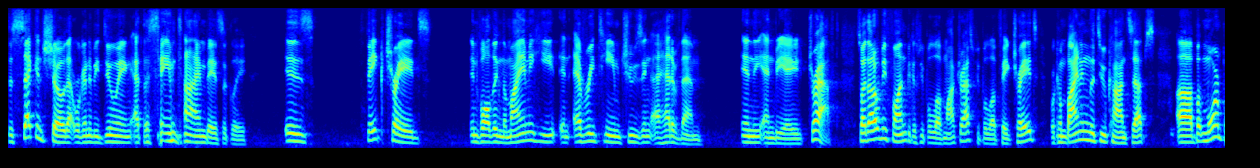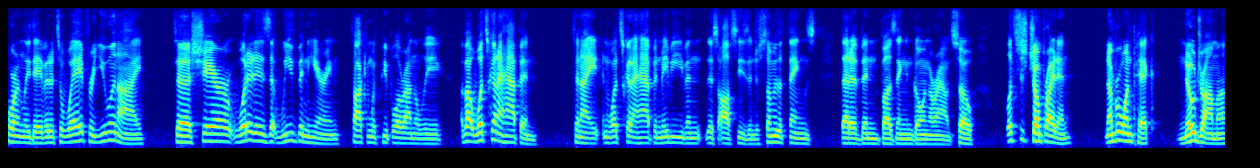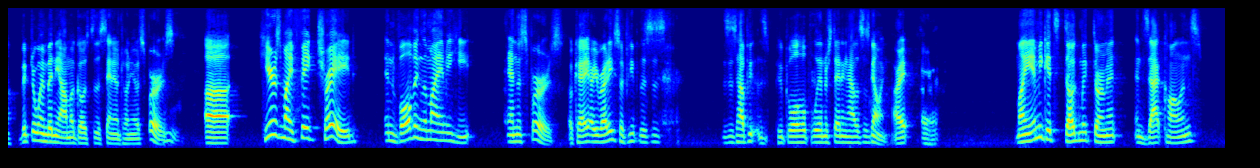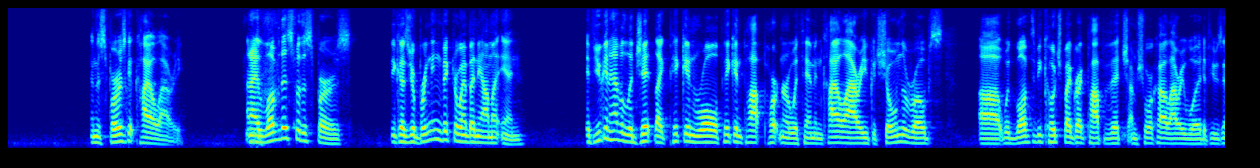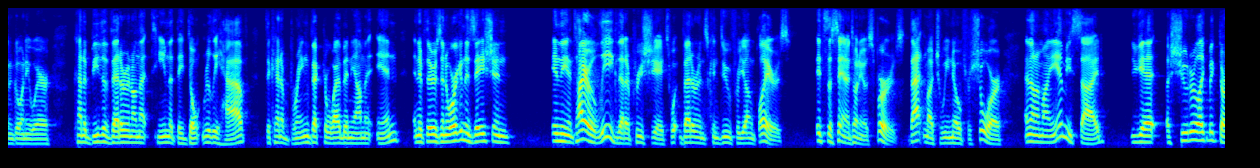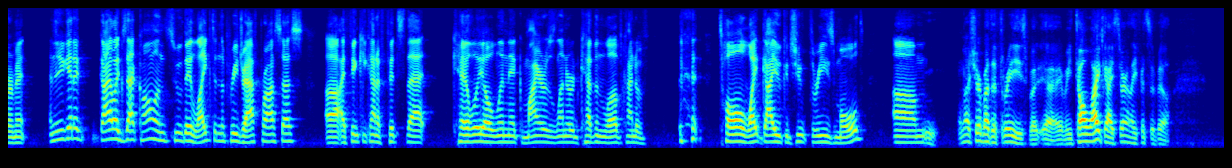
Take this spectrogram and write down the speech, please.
The second show that we're going to be doing at the same time, basically, is fake trades involving the Miami Heat and every team choosing ahead of them in the NBA draft. So I thought it would be fun because people love mock drafts, people love fake trades. We're combining the two concepts. Uh, but more importantly, David, it's a way for you and I to share what it is that we've been hearing, talking with people around the league about what's going to happen tonight and what's going to happen, maybe even this offseason, just some of the things that have been buzzing and going around. So let's just jump right in. Number one pick, no drama. Victor Wembanyama goes to the San Antonio Spurs. Uh, here's my fake trade involving the Miami Heat and the Spurs. Okay, are you ready? So people, this is this is how people people hopefully understanding how this is going. All right. All right. Miami gets Doug McDermott and Zach Collins and the Spurs get Kyle Lowry. And I love this for the Spurs because you're bringing Victor Wembanyama in. If you can have a legit like pick and roll, pick and pop partner with him and Kyle Lowry, you could show him the ropes, uh, would love to be coached by Gregg Popovich. I'm sure Kyle Lowry would if he was going to go anywhere. Kind of be the veteran on that team that they don't really have to kind of bring Victor Wembanyama in. And if there's an organization in the entire league that appreciates what veterans can do for young players, it's the San Antonio Spurs. That much we know for sure. And then on Miami's side, you get a shooter like McDermott, and then you get a guy like Zach Collins, who they liked in the pre-draft process. Uh, I think he kind of fits that Kelly Olynyk, Meyers Leonard, Kevin Love kind of tall white guy who could shoot threes mold. Um, I'm not sure about the threes, but yeah, I mean, tall white guy certainly fits the bill.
